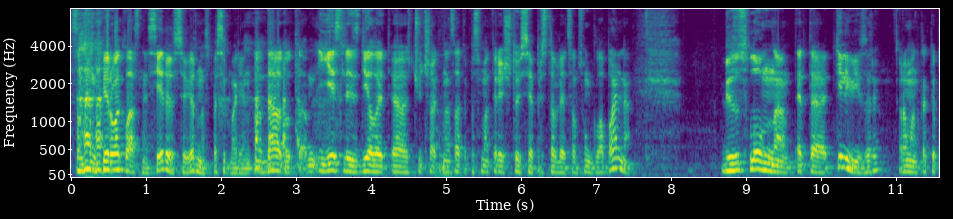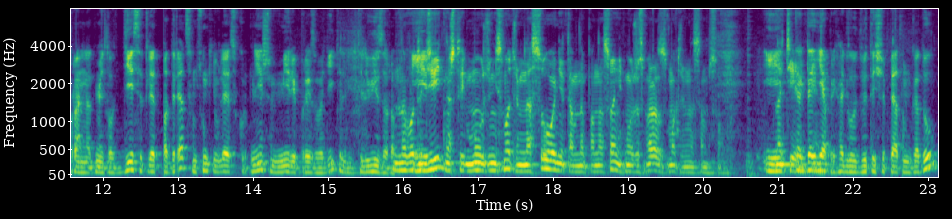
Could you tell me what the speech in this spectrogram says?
Samsung первоклассный сервис, все верно, спасибо, Марин. Да, тут, если сделать чуть шаг назад и посмотреть, что из себя представляет Samsung глобально, безусловно, это телевизоры. Роман, как ты правильно отметил, 10 лет подряд Samsung является крупнейшим в мире производителем телевизоров. Но Ну, вот И- удивительно, что мы уже не смотрим на Sony, там, на Panasonic, мы уже сразу смотрим на Samsung. И на телеке. когда я приходил в 2005 году,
